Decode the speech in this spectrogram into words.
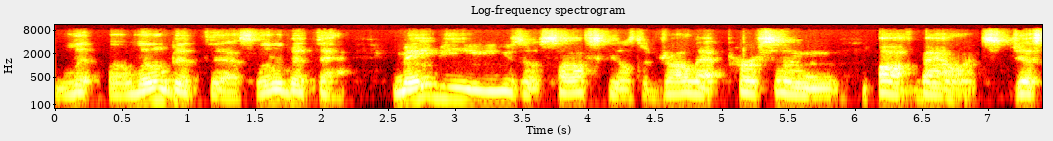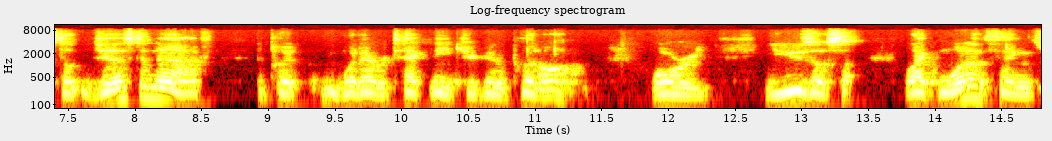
li- a little bit this, a little bit that. Maybe you use those soft skills to draw that person off balance, just just enough to put whatever technique you're going to put on them, or you use those. Like one of the things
